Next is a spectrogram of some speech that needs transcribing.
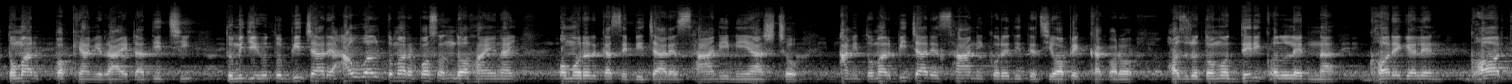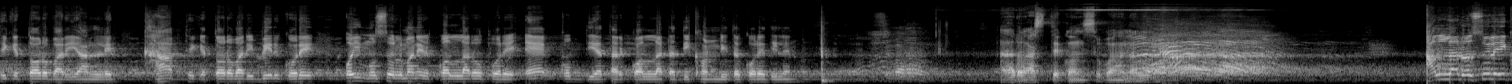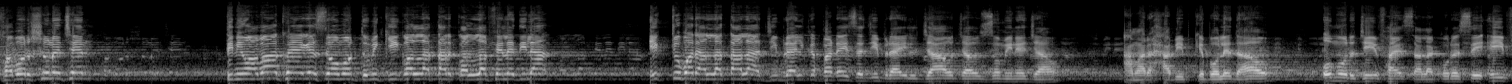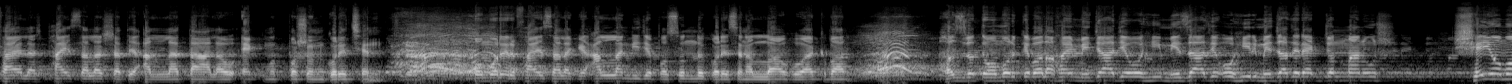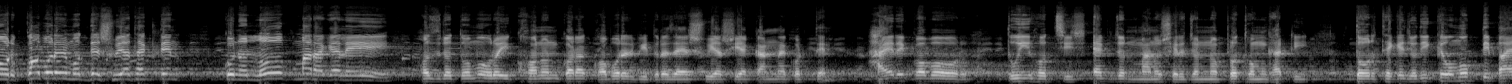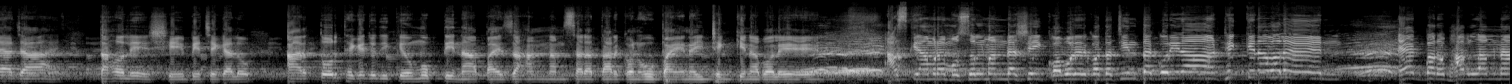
তোমার পক্ষে আমি রায়টা দিচ্ছি। তুমি যেহেতু বিচারে আউয়াল, তোমার পছন্দ হয় নাই। অমরের কাছে বিচারে সানি নিয়ে আসছো। আমি তোমার বিচারে সানি করে দিতেছি, অপেক্ষা করো। হজরত ওমর দেরি করলেন না। ঘরে গেলেন, ঘর থেকে তরবারি আনলেন। খাপ থেকে তরবারি বের করে ওই মুসলমানের কল্লার ওপরে এক কোপ দিয়ে তার কল্লাটা দ্বিখণ্ডিত করে দিলেন। আরও আস্তে কোন, সুবহানাল্লাহ। আল্লাহ রসুল এই খবর শুনেছেন। তিনি অবাক হয়ে গেছে, ওমর, তুমি কি করলা? তার কল্লা ফেলে দিলা। একটু পরে আল্লাহ তাআলা জিব্রাইলকে পাঠাইছে, জিব্রাইল, যাও যাও, জমিনে যাও। আমার হাবিবকে বলে দাও, ওমর যে ফায়সালা করেছে, এই ফায়সালার সাথে আল্লাহ তাআলাও একমত পোষণ করেছেন। ওমরের ফায়সালাকে আল্লাহ নিজে পছন্দ করেছেন। আল্লাহ আকবার। হজরত ওমরকে বলা হয় মেজাজে ওহি, মেজাজে ওহির মেজাজের একজন মানুষ। সেই ওমর কবরের মধ্যে শুয়ে থাকতেন, কোন লোক মারা গেলে হজরত ওমর ওই খনন করা কবরের ভিতরে যায়, শুয়া শুয়া কান্না করতেন। হায়রে কবর, তুই হচ্ছিস একজন মানুষের জন্য প্রথম ঘাটি। তোর থেকে যদি কেউ মুক্তি পায়া যায়, তাহলে সে বেঁচে গেল। আর তোর থেকে যদি কেউ মুক্তি না পায়, জাহান্নাম ছাড়া তার কোনো উপায় নাই, ঠিক কিনা বলে? আজকে আমরা মুসলমানরা সেই কবরের কথা চিন্তা করি না, ঠিক কিনা বলেন? একবারও ভাবলাম না,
